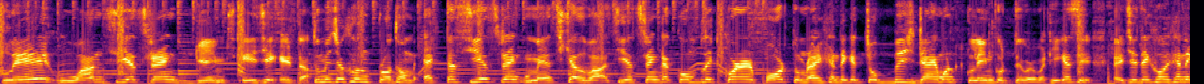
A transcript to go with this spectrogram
play one CS rank games এই যে এটা। তুমি যখন প্রথম একটা সিএস র্যাঙ্ক ম্যাচ খেলবা সিএস র্যাঙ্কটা কমপ্লিট করার পর তোমরা এখান থেকে চব্বিশ ডায়মন্ড ক্লেম করতে পারবা, ঠিক আছে? এই যে দেখো, এখানে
